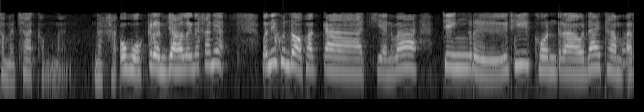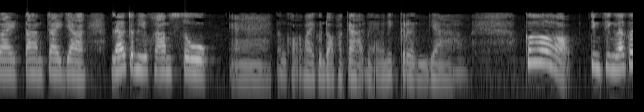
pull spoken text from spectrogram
ธรรมชาติของมันนะคะ โอ้โห เกริ่นยาวเลยนะคะ เนี่ย วันนี้คุณดอกผักกาดเขียนว่า จริงหรือที่คนเราได้ทำอะไรตามใจอยาก แล้วจะมีความสุขอ่าต้องขออภัยคุณดอกผักกาดแหมวันนี้เกริ่นยาว ก็ จริง ๆ แล้วก็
